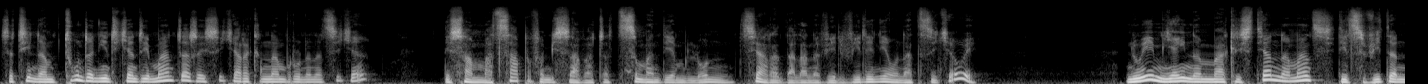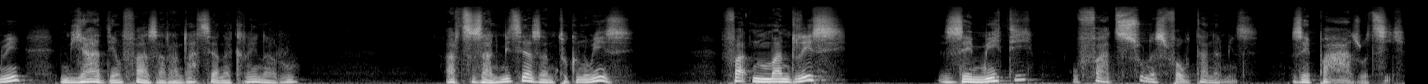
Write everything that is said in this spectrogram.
Satria na mitondra ny endrik'Andriamanitra aza isika araka ny namoronana antsika dia samy mahatsapa fa misy zavatra tsy mandeha amin'ny laoniny tsy ara-dalàna velively anie ao anatintsika ao e! Ny hoe miaina amin'ny maha kristiana mantsy dia tsy vitan'ny hoe miady amin'ny fahazaran-dratsy anankiray na roa, ary tsy izany mihitsy aza no tokony ho izy, fa ny mandresy izay mety ho fahadisoana sy fahotana mihitsy, izay mpahazo antsika.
